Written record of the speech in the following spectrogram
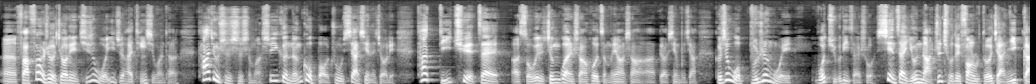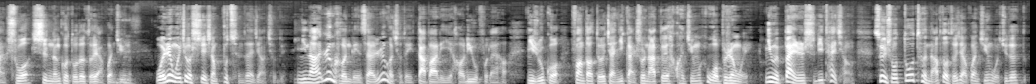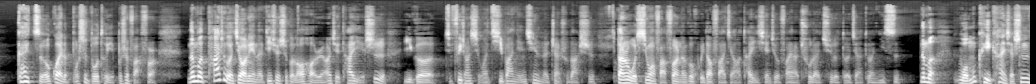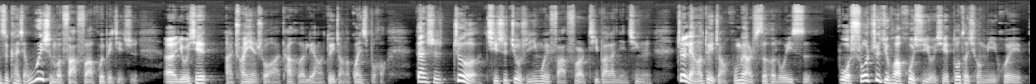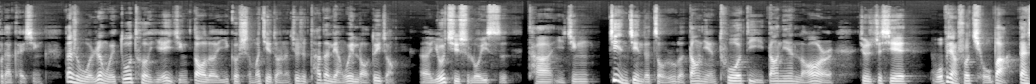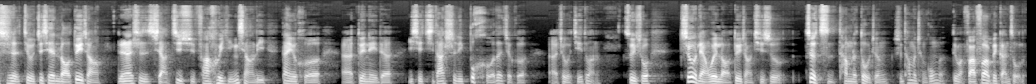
嗯，法夫尔这个教练其实我一直还挺喜欢他的，他就是是什么，是一个能够保住下线的教练。他的确在啊所谓的争冠上或怎么样上啊表现不佳，可是我不认为。我举个例子来说，现在有哪支球队放入德甲，你敢说是能够夺得德甲冠军的？我认为这个世界上不存在这样球队。你拿任何联赛、任何球队，大巴黎也好，利物浦来好，你如果放到德甲，你敢说拿德甲冠军吗？我不认为。因为拜仁实力太强了，所以说多特拿不到德甲冠军，我觉得该责怪的不是多特，也不是法夫尔。那么他这个教练呢，的确是个老好人，而且他也是一个非常喜欢提拔年轻人的战术大师。当然，我希望法夫尔能够回到法甲，他以前就法甲出来去了德甲，对吧？尼斯。那么我们可以看一下，深层次看一下为什么法夫尔会被解职。呃，有一些啊传言说啊，他和两个队长的关系不好，但是这其实就是因为法夫尔提拔了年轻人。这两个队长胡梅尔斯和罗伊斯，我说这句话或许有一些多特球迷会不太开心，但是我认为多特也已经到了一个什么阶段了？就是他的两位老队长，呃，尤其是罗伊斯，他已经渐渐的走入了当年托蒂、当年劳尔，就是这些，我不想说球霸，但是就这些老队长仍然是想继续发挥影响力，但又和呃队内的一些其他势力不和的这个呃这个阶段了。所以说，这两位老队长其实这次他们的斗争是他们成功了，对吧？法夫尔被赶走了，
